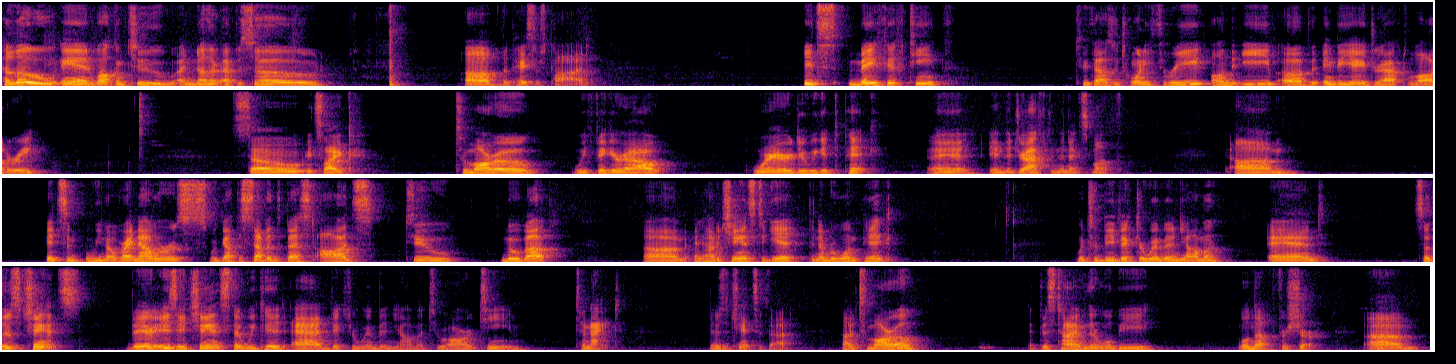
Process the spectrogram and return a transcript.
Hello and welcome to another episode of the Pacers Pod. It's May 15th, 2023, on the eve of the NBA draft lottery. So it's like tomorrow we figure out where do we get to pick uh, in the draft in the next month. Um, it's you know right now we're we've got the seventh best odds to move up um, and have a chance to get the number one pick, which would be Victor Wembanyama, and so there's a chance. There is a chance that we could add Victor Wembanyama to our team tonight. There's a chance of that. Uh, tomorrow, at this time, there will be, well, no, for sure. Um,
